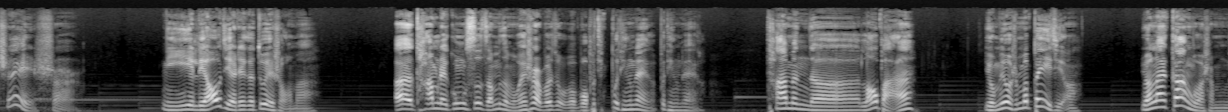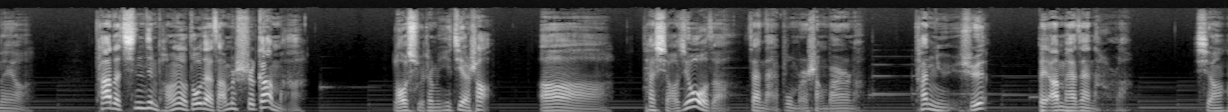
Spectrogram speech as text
这事儿，你了解这个对手吗？呃，他们这公司怎么怎么回事？不就我我不听不听这个，不听这个。他们的老板有没有什么背景？原来干过什么没有？他的亲戚朋友都在咱们市干嘛？老许这么一介绍，哦，他小舅子在哪部门上班呢？他女婿被安排在哪儿了？行，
